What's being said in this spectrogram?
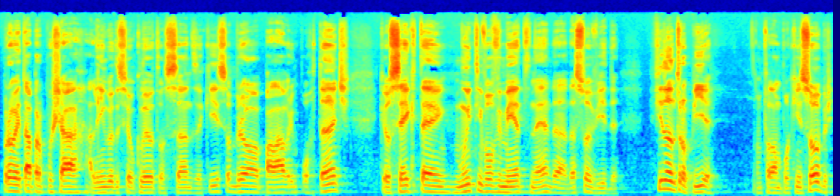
aproveitar para puxar a língua do seu Cleuton Santos aqui sobre uma palavra importante que eu sei que tem muito envolvimento né, da, da sua vida. Filantropia. Vamos falar um pouquinho sobre?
